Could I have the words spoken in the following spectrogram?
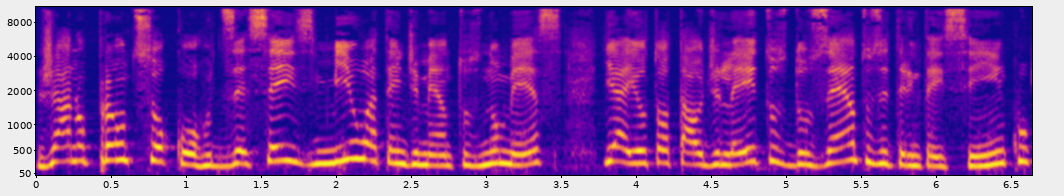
Já no pronto-socorro, 16 mil atendimentos no mês. E aí o total de leitos, 235.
